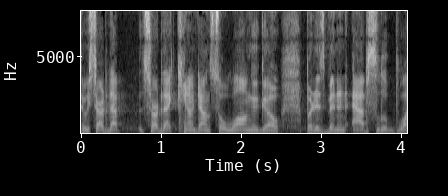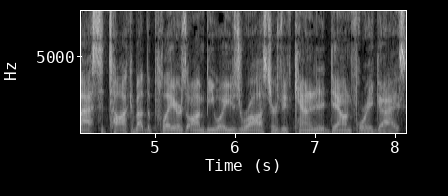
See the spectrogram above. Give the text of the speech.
that we started that started that countdown so long ago, but it's been an absolute blast to talk about the players on BYU's rosters. We've counted it down for you guys.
